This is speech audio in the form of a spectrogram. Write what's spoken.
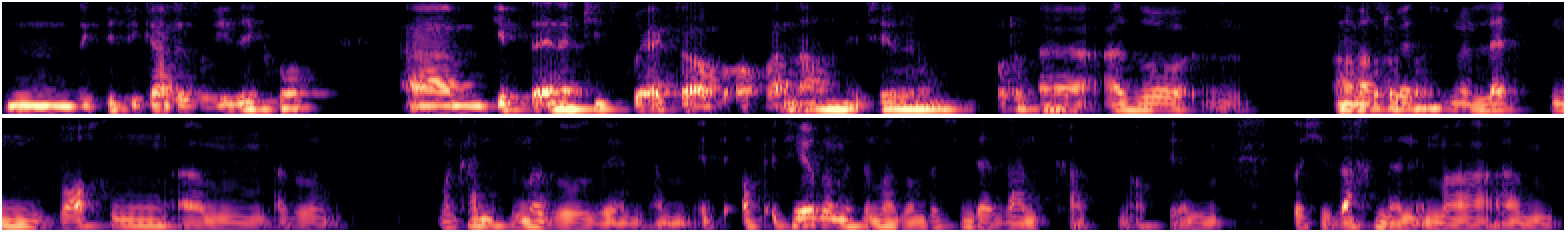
ein signifikantes Risiko? Ähm, Gibt es NFTs-Projekte auch auf anderen Ethereum-Protokollen? Äh, also, was wir jetzt in den letzten Wochen, ähm, also man kann es immer so sehen. Ähm, auf Ethereum ist immer so ein bisschen der Sandkasten, auf dem solche Sachen dann immer ähm,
